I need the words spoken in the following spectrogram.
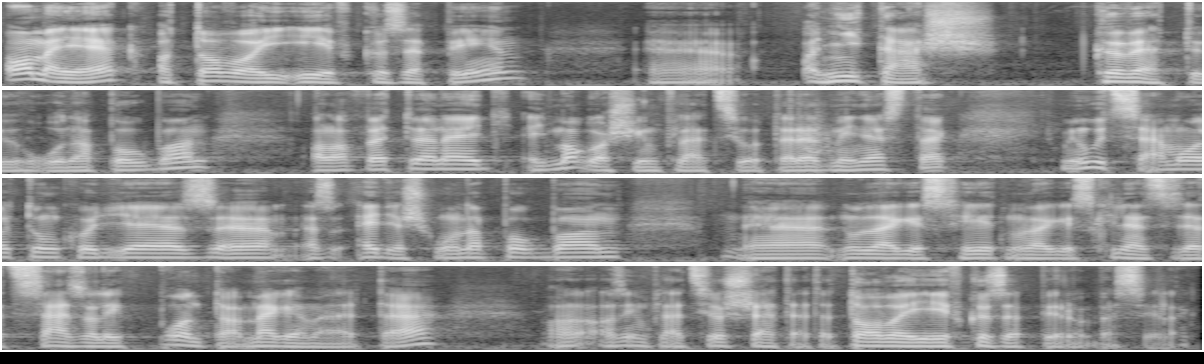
amelyek a tavalyi év közepén eh, a nyitás követő hónapokban alapvetően egy, egy magas inflációt eredményeztek. Mi úgy számoltunk, hogy ez, eh, ez egyes hónapokban 0,7-0,9 eh, ponttal megemelte az inflációs rátát. A tavalyi év közepéről beszélek.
